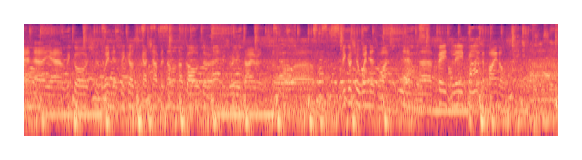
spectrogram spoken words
And uh, yeah, Rico should win this because Khachab is not on a knockouter and he's really tired. So uh, Rico should win this one and uh, face Levi in the finals.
